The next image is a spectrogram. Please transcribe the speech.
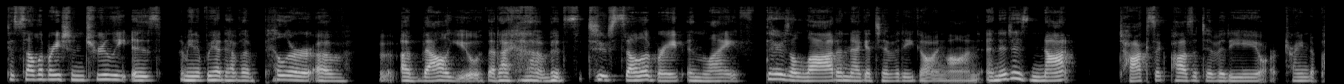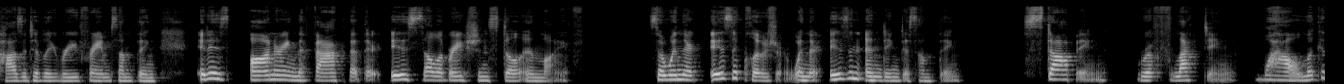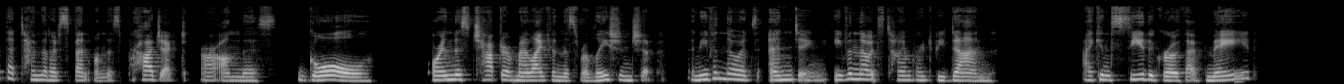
because celebration truly is, I mean, if we had to have a pillar of a value that I have, it's to celebrate in life. There's a lot of negativity going on, and it is not toxic positivity or trying to positively reframe something. It is honoring the fact that there is celebration still in life. So when there is a closure, when there is an ending to something, stopping, reflecting, wow, look at that time that I've spent on this project or on this goal or in this chapter of my life in this relationship. And even though it's ending, even though it's time for it to be done, I can see the growth I've made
